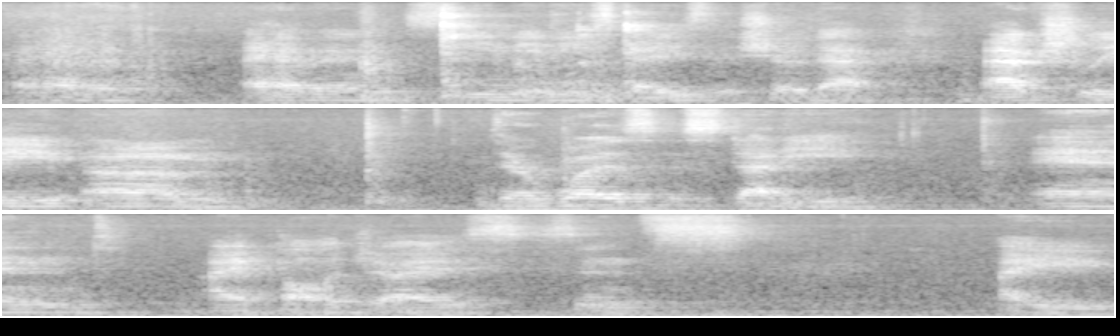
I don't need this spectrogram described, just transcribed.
I haven't, I haven't seen any studies that show that. Actually, um, there was a study, and I apologize since I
